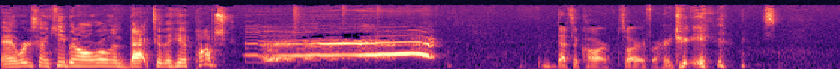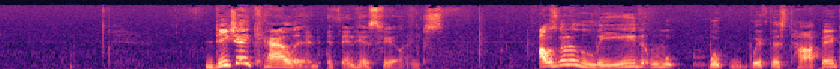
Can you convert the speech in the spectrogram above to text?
and we're just gonna keep it on rolling back to the hip hop. That's a car. Sorry if I hurt your ears. DJ Khaled is in his feelings. I was gonna lead w- w- with this topic,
